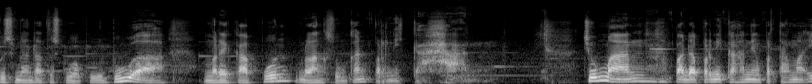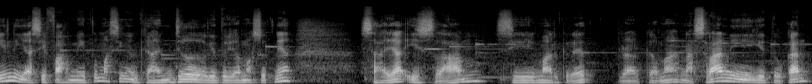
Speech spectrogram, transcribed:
1922 mereka pun melangsungkan pernikahan. Cuman pada pernikahan yang pertama ini ya si Fahmi itu masih ngeganjel gitu ya. Maksudnya saya Islam si Margaret beragama Nasrani gitu kan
